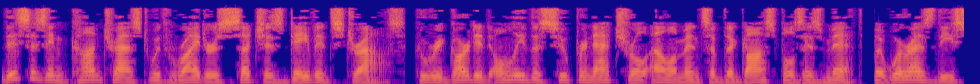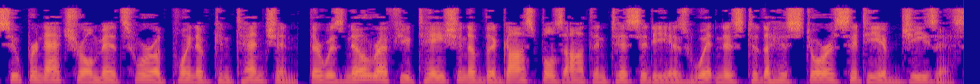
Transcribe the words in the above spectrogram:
This is in contrast with writers such as David Strauss, who regarded only the supernatural elements of the Gospels as myth, but whereas these supernatural myths were a point of contention, there was no refutation of the Gospels' authenticity as witness to the historicity of Jesus.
